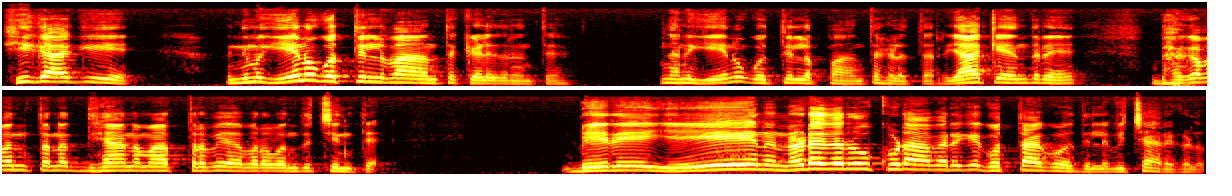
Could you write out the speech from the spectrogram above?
ಹೀಗಾಗಿ ನಿಮಗೇನೂ ಗೊತ್ತಿಲ್ವಾ ಅಂತ ಕೇಳಿದ್ರಂತೆ. ನನಗೇನೂ ಗೊತ್ತಿಲ್ಲಪ್ಪ ಅಂತ ಹೇಳ್ತಾರೆ. ಯಾಕೆ ಅಂದರೆ ಭಗವಂತನ ಧ್ಯಾನ ಮಾತ್ರವೇ ಅವರ ಒಂದು ಚಿಂತೆ. ಬೇರೆ ಏನು ನಡೆದರೂ ಕೂಡ ಅವರಿಗೆ ಗೊತ್ತಾಗೋದಿಲ್ಲ ವಿಚಾರಗಳು.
